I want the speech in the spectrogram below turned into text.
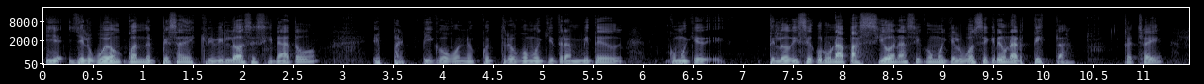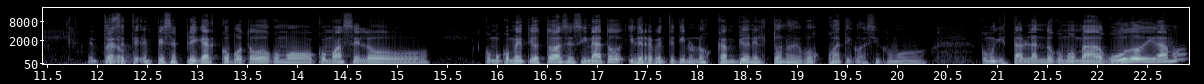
y, y el weón cuando empieza a describir los asesinatos es palpico, cuando lo encuentro como que transmite, como que te lo dice con una pasión, así como que el weón se cree un artista. ¿Cachai? Entonces Claro. te empieza a explicar como todo, cómo, cómo hace lo. cómo cometió estos asesinatos y de repente tiene unos cambios en el tono de voz cuático, así como como que está hablando como más agudo, digamos.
